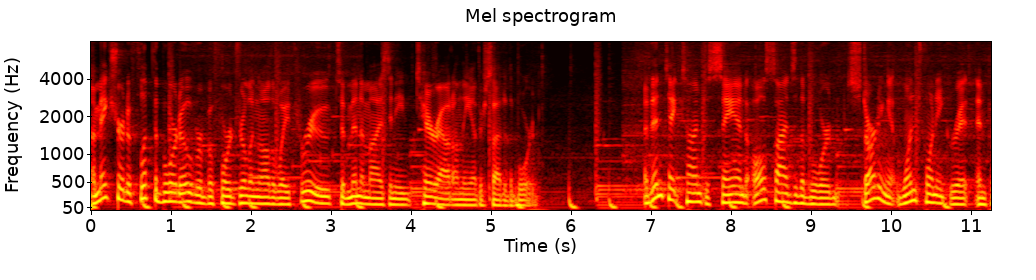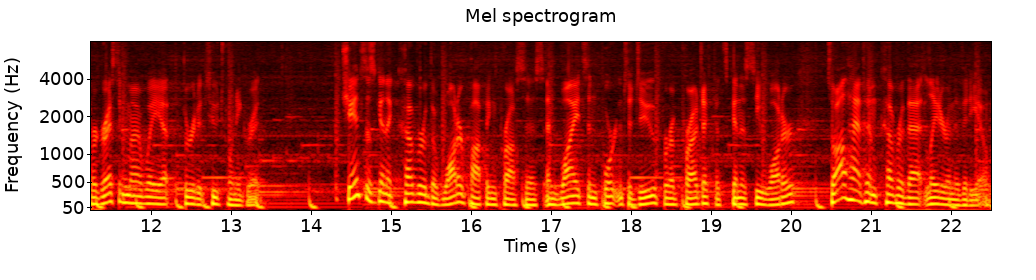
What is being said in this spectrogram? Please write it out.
I make sure to flip the board over before drilling all the way through to minimize any tear out on the other side of the board. I then take time to sand all sides of the board, starting at 120 grit and progressing my way up through to 220 grit. Chantz is going to cover the water popping process and why it's important to do for a project that's going to see water, so I'll have him cover that later in the video.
